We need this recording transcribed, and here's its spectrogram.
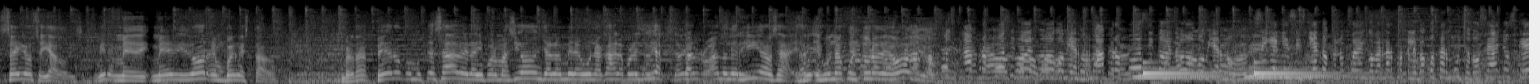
sello sellado, dice. Mire, medidor en buen estado. ¿verdad? Pero como usted sabe, la información ya lo mira en una caja la policía, están robando energía, o sea, es, una cultura de odio. A propósito del nuevo gobierno, a propósito del nuevo gobierno, siguen insistiendo que no pueden gobernar porque les va a costar mucho, 12 años que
